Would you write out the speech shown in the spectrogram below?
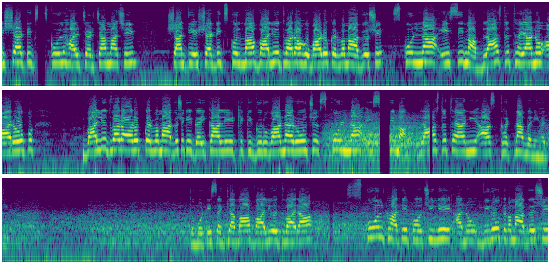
એશિયાટિક સ્કૂલ હાલ ચર્ચામાં છે. શાંતિ એશિયાટિક સ્કૂલમાં વાલીઓ દ્વારા હોબાળો કરવામાં આવ્યો છે. સ્કૂલના એસીમાં બ્લાસ્ટ થયાનો આરોપ વાલીઓ દ્વારા આરોપ કરવામાં આવ્યો છે કે ગઈકાલે એટલે કે ગુરુવારના રોજ સ્કૂલના એસીમાં બ્લાસ્ટ થયાની આ ઘટના બની હતી. તો મોટી સંખ્યામાં વાલીઓ દ્વારા સ્કૂલ ખાતે પહોંચીને આનો વિરોધ કરવામાં આવ્યો છે.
